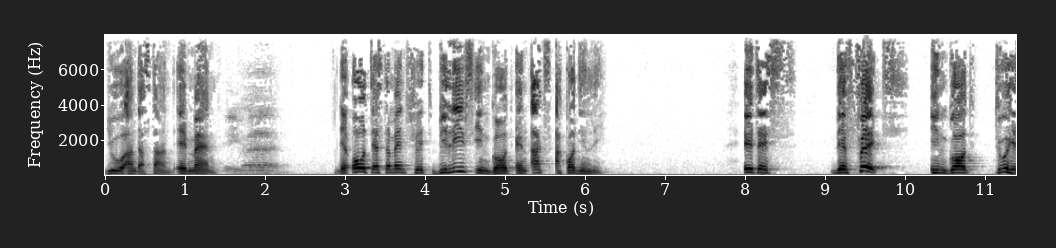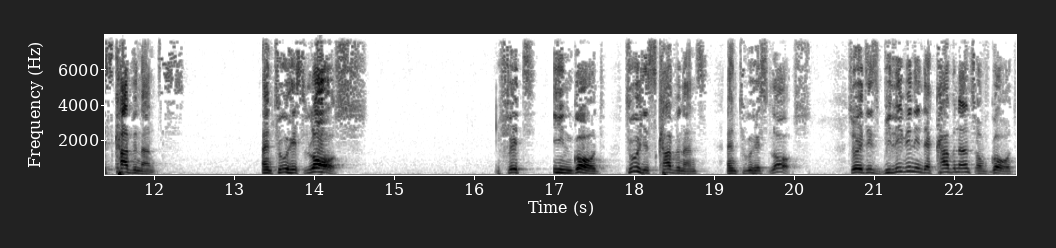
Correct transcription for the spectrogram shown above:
you will understand. Amen. Amen. The Old Testament faith believes in God and acts accordingly. It is the faith in God through His covenants and through His laws. Faith in God through His covenants and through His laws. So it is believing in the covenants of God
